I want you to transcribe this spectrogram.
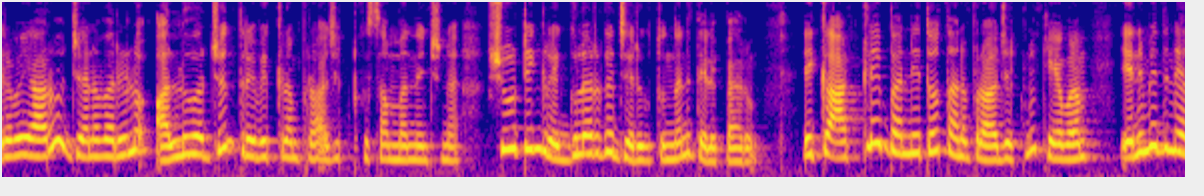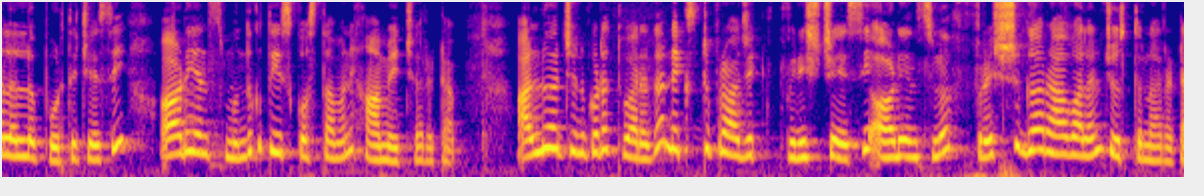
ఇరవై ఆరు జనవరిలో అల్లు అర్జున్ త్రివిక్రమ్ ప్రాజెక్టుకు సంబంధించిన షూటింగ్ రెగ్యులర్గా జరుగుతుందని తెలిపారు. ఇక అట్లీ బన్నీతో తన ప్రాజెక్టును కేవలం ఎనిమిది నెలల్లో పూర్తి చేసి ఆడియన్స్ ముందుకు తీసుకొస్తామని హామీ ఇచ్చారట. అల్లు అర్జున్ కూడా త్వరగా నెక్స్ట్ ప్రాజెక్ట్ ఫినిష్ చేసి ఆడియన్స్లో ఫ్రెష్గా రావాలని చూస్తున్నారట.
